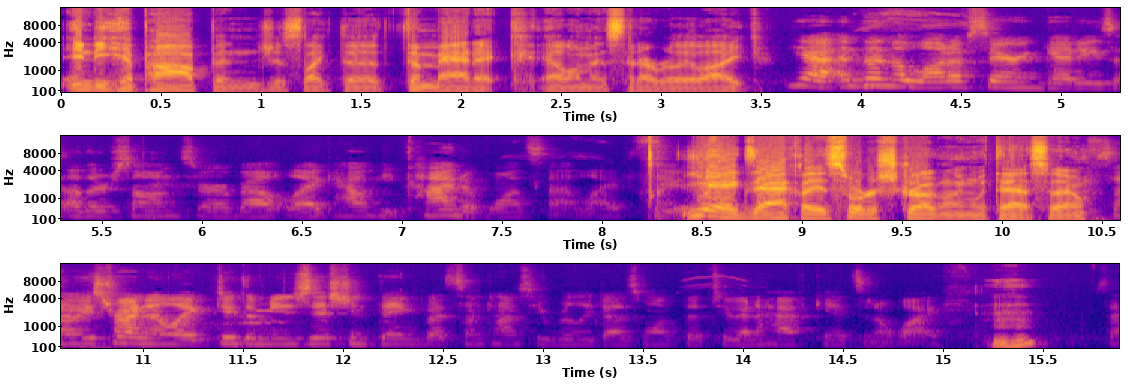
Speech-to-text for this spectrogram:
indie hip hop and just like the thematic elements that i really like Yeah, and then a lot of Serengeti's other songs are about like how he kind of wants that life too. yeah exactly it's sort of struggling with that so So he's trying to like do the musician thing, but sometimes he really does want the two and a half kids and a wife. Mm-hmm. So,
